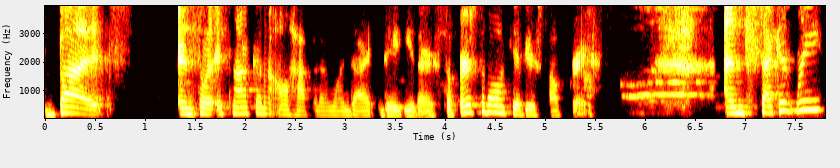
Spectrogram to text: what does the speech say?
but, and so it's not going to all happen in one day, day either. So, first of all, give yourself grace. And secondly,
